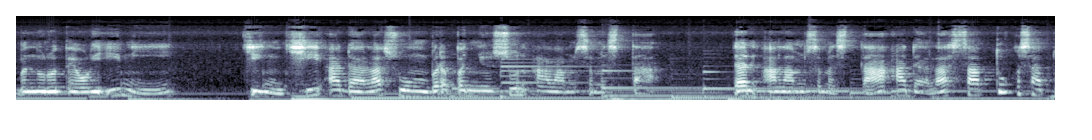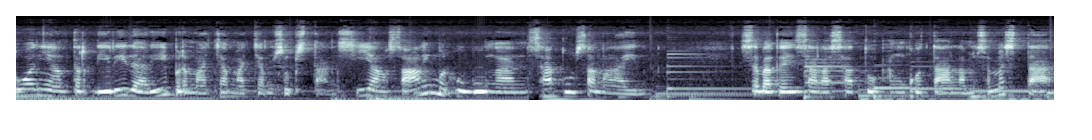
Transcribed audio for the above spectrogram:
Menurut teori ini, Qingqi adalah sumber penyusun alam semesta, dan alam semesta adalah satu kesatuan yang terdiri dari bermacam-macam substansi yang saling berhubungan satu sama lain. Sebagai salah satu anggota alam semesta,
